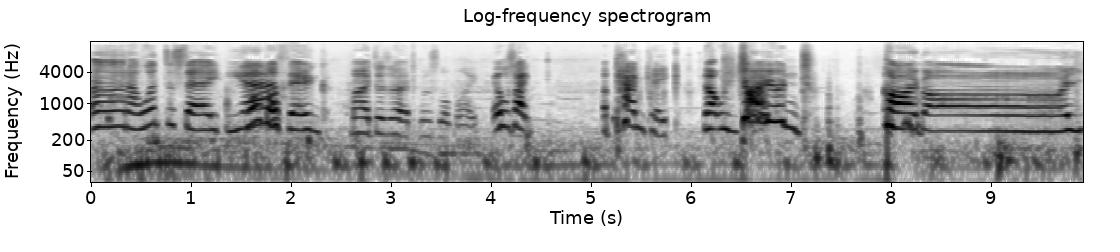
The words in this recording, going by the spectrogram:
And I want to say one Yeah. more thing. My dessert was lovely. It was like a pancake that was giant. Bye bye.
